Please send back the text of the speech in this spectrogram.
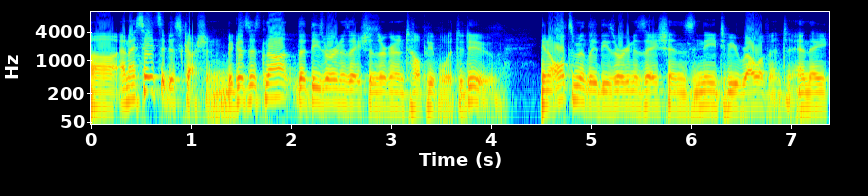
Uh, and I say it's a discussion because it's not that these organizations are going to tell people what to do. You know, ultimately, these organizations need to be relevant, and they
